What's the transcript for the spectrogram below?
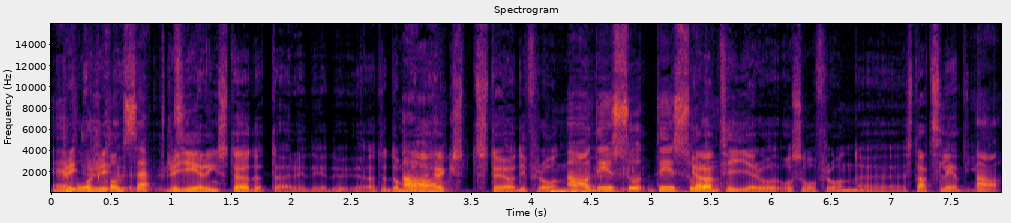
eh, vårt koncept. Regeringsstödet där, är det du, att de ja. hade högst stöd ifrån ja, det är så, det är så. garantier och, och, så från eh, statsledningen. Ja.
